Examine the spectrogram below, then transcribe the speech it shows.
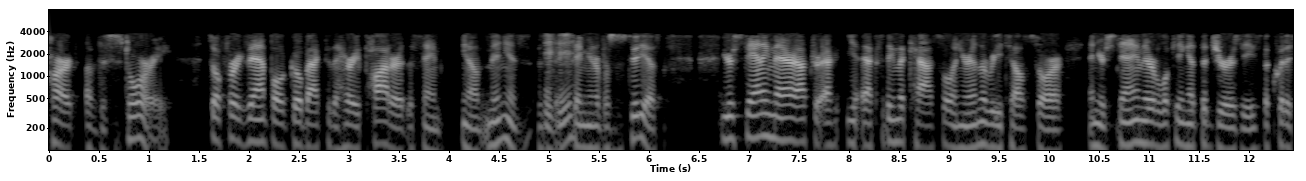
part of the story. So, for example, go back to the Harry Potter at the same, you know, Minions, mm-hmm. same Universal Studios. You're standing there after ex- exiting the castle, and you're in the retail store, and you're standing there looking at the jerseys, the Quidditch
